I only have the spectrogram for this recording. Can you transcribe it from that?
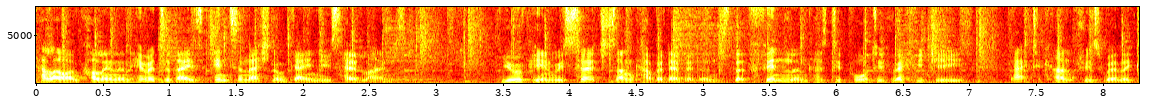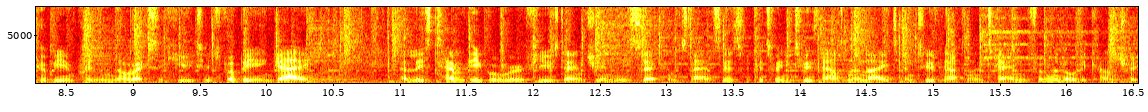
Hello, I'm Colin and here are today's international gay news headlines. European researchers uncovered evidence that Finland has deported refugees back to countries where they could be imprisoned or executed for being gay. At least 10 people were refused entry in these circumstances between 2008 and 2010 from the Nordic country.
